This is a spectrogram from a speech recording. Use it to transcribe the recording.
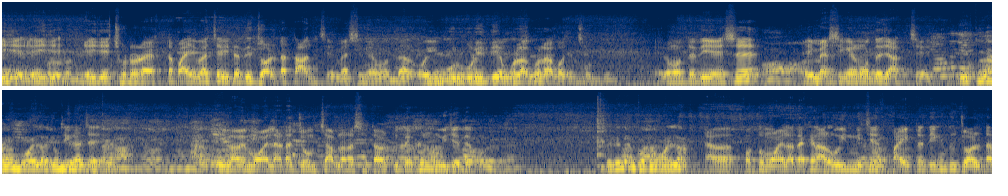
এই যে এই যে এই যে ছোটোটা একটা পাইপ আছে এটা দিয়ে জলটা টানছে মেশিনের মধ্যে। আর ওই বুড়বুড়ি দিয়ে ঘোলা ঘোলা করছে। এর মধ্যে দিয়ে এসে এই মেশিনের মধ্যে যাচ্ছে। কীভাবে ময়লা ঠিক আছে? এইভাবে ময়লাটা জমছে আপনারা সেটাও একটু দেখুন ওই যে দেখুন। দেখেছেন কত ময়লা? কত ময়লা দেখেন আর ওই নিচের পাইপটা দিয়ে কিন্তু জলটা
